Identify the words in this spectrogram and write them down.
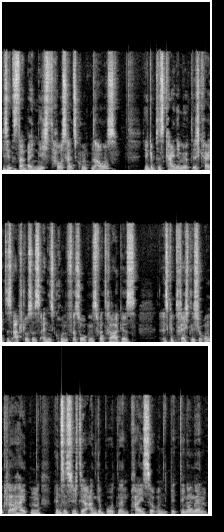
Wie sieht es dann bei Nicht-Haushaltskunden aus? Hier gibt es keine Möglichkeit des Abschlusses eines Grundversorgungsvertrages. Es gibt rechtliche Unklarheiten hinsichtlich der angebotenen Preise und Bedingungen.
